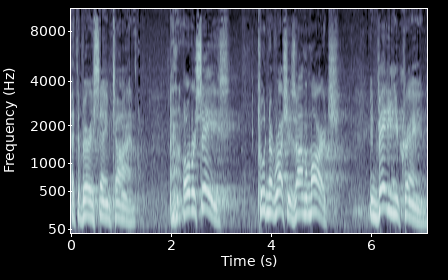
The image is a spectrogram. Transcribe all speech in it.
At the very same time, overseas, Putin of Russia is on the march, invading Ukraine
